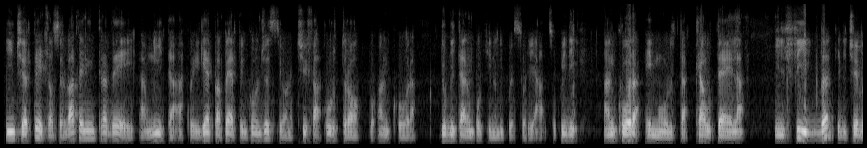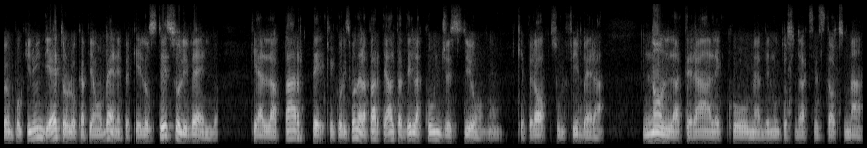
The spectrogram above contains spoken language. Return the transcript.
incertezza osservata in intraday unita a quel gap aperto in congestione ci fa purtroppo ancora dubitare un pochino di questo rialzo. Quindi ancora è molta cautela. Il FIB, che dicevo è un pochino indietro, lo capiamo bene perché lo stesso livello che, parte, che corrisponde alla parte alta della congestione, che però sul FIB era non laterale come avvenuto su DAX e Stocks, ma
